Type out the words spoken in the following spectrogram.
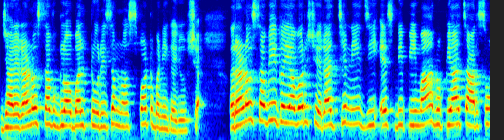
જ્યારે રણોત્સવ ગ્લોબલ ટુરિઝમનો સ્પોટ બની ગયું છે. રણોત્સવે ગયા વર્ષે રાજ્યની જીએસડીપીમાં રૂપિયા ચારસો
